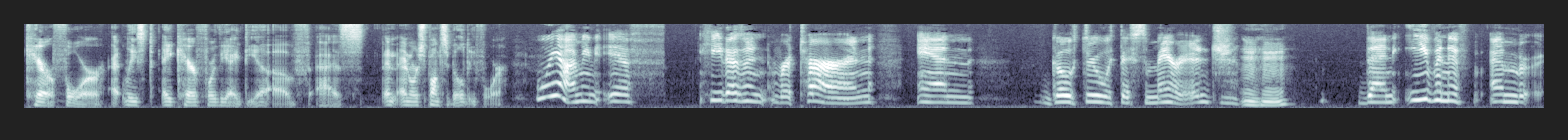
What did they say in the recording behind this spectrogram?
care for at least a care for the idea of as and, and responsibility for. Well, yeah, I mean, if he doesn't return and go through with this marriage, mm-hmm. then even if Ember,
